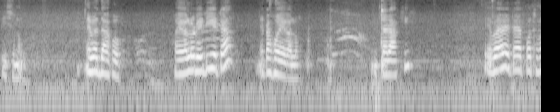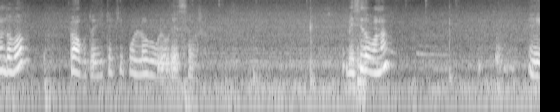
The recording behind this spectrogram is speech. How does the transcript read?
পিষে নেব। এবার দেখো, হয়ে গেল রেডি এটা এটা হয়ে গেল। এটা রাখি। এবার এটা প্রথমে দেবো টক দই, এটা কি পড়ল উড়ে উড়ে এসে বেশি দেবো না। এই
